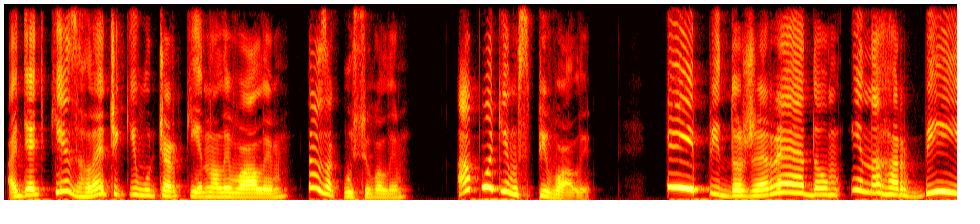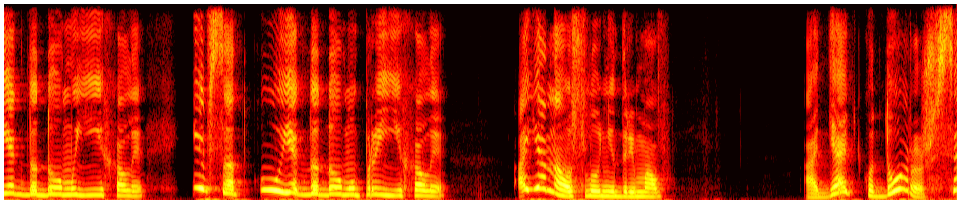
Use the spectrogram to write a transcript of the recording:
а дядьки з глечиків у чарки наливали закусювали, а потім співали. І під ожередом, і на гарбі, як додому їхали, і в садку, як додому приїхали, а я на ослоні дрімав. А дядько Дорош все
